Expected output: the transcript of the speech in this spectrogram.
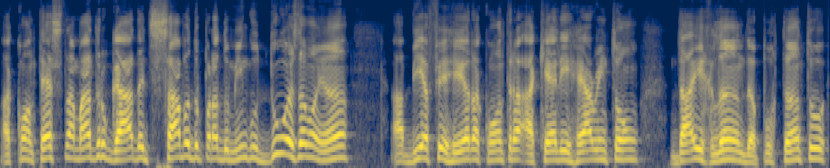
acontece na madrugada de sábado para domingo, duas da manhã. A Bia Ferreira contra a Kelly Harrington da Irlanda. Portanto,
